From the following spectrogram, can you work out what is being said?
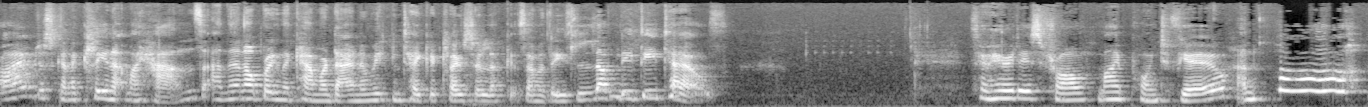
I'm just going to clean up my hands and then I'll bring the camera down and we can take a closer look at some of these lovely details. So here it is from my point of view and oh,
